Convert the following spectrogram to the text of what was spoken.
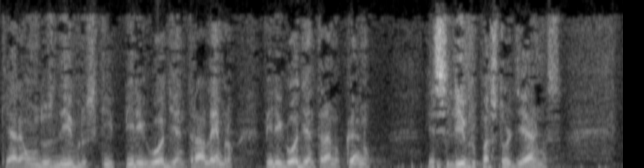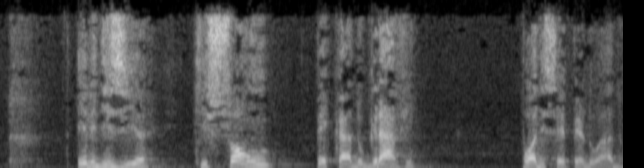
que era um dos livros que perigou de entrar, lembram? Perigou de entrar no cano. Esse livro, Pastor de Hermas. Ele dizia que só um pecado grave pode ser perdoado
